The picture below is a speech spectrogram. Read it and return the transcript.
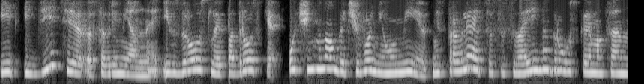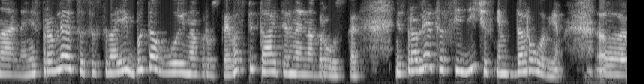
И, и дети современные, и взрослые, подростки очень много чего не умеют, не справляются со своей нагрузкой эмоциональной, не справляются со своей бытовой нагрузкой, воспитательной нагрузкой, не справляются с физическим здоровьем. Э,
